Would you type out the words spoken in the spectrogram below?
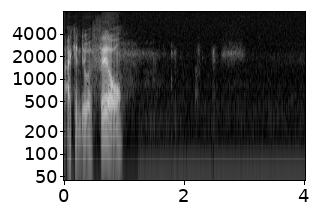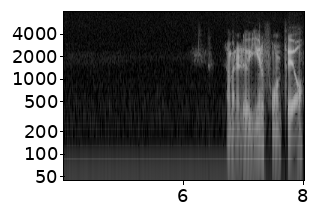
I can do a fill. I'm going to do a uniform fill,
